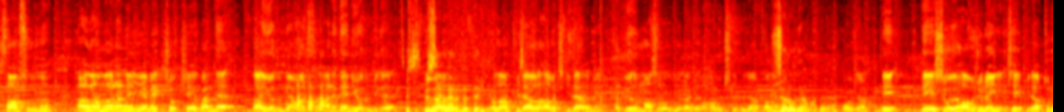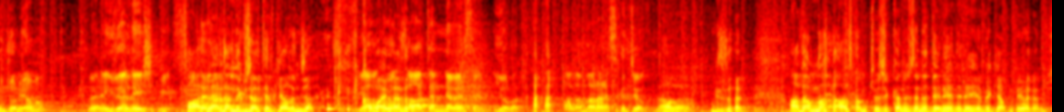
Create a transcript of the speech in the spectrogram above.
Samsunlu. Adamlar hani yemek çok şey yok ben de dayıyordum ne varsa. hani deniyordum bir de. Üzerlerini de deniyor. Ulan pilavla havuç gider mi? Diyordum nasıl olacak acaba havuçlu pilav falan. Güzel oluyor ama değil mi? Hocam de- değişik oluyor. Havucun rengi şey pilav turuncu oluyor ama böyle güzel değişik bir Farelerden de güzel tepki alınca. ya Kobaylardan. zaten ne versen yiyorlar. Adamlar hani sıkıntı yok. Allah güzel. Adamlar adam çocukken üzerine deneye deneye yemek yapmayı öğrenmiş.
